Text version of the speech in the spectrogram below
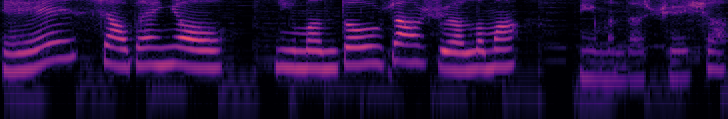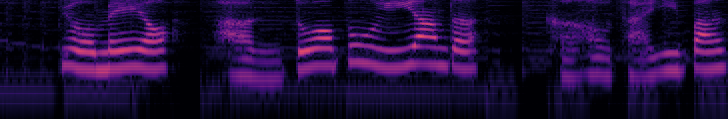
哎，小朋友，你们都上学了吗？你们的学校有没有？很多不一样的课后才艺班，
